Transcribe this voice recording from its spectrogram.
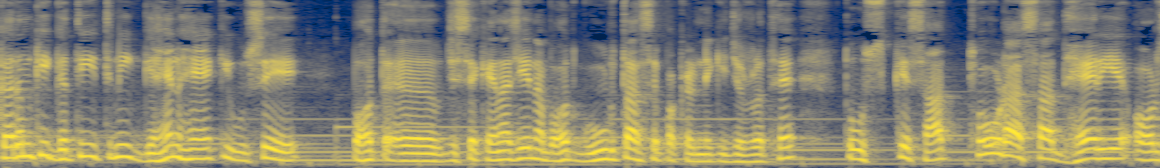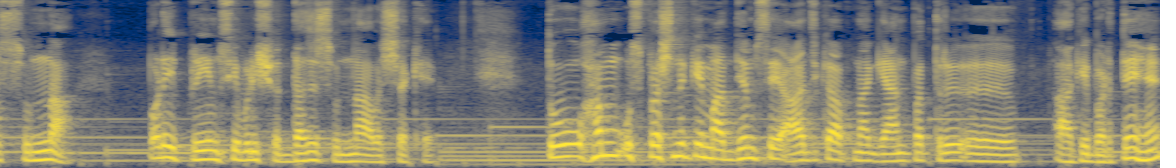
कर्म की गति इतनी गहन है कि उसे बहुत जिसे कहना चाहिए ना, बहुत गूढ़ता से पकड़ने की ज़रूरत है। तो उसके साथ थोड़ा सा धैर्य और सुनना, बड़े प्रेम से, बड़ी श्रद्धा से सुनना आवश्यक है। तो हम उस प्रश्न के माध्यम से आज का अपना ज्ञान पत्र आगे बढ़ते हैं।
